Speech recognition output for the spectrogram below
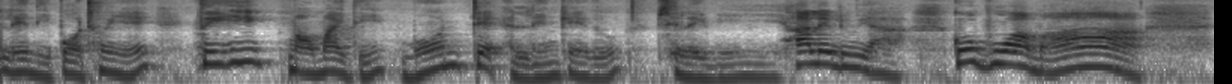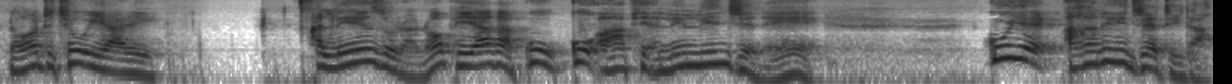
အလင်းသည်ပေါ်ထွန်းရင်သင်၏မောင်မိုက်သည်မွန်းတဲ့အလင်းကဲ့သို့ဖြစ်လိမ့်မည်ဟာလေလုယာကိုဘွားမှာเนาะတချို့အရာတွေအလင်းဆိုတာเนาะဖခင်ကကိုကိုအားဖြင့်အလင်းလင်းခြင်းတယ်ကိုယ့်ရဲ့အားရင်းချက်တွေတောင်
